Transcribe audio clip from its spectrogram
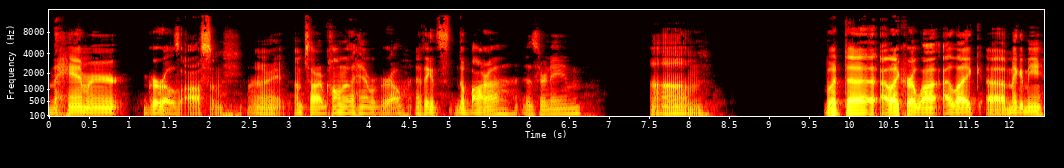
the hammer girl's awesome. All right, I'm sorry, I'm calling her the hammer girl. I think it's Nobara is her name. Um, but uh, I like her a lot. I like uh, Megumi.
